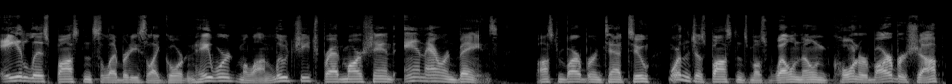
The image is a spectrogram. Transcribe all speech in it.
A-list Boston celebrities like Gordon Hayward, Milan Lucic, Brad Marchand, and Aron Baynes. Boston Barber and Tattoo, more than just Boston's most well-known corner barber shop,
